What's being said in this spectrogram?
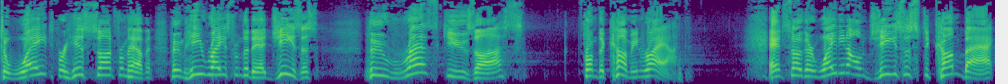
To wait for His Son from heaven, whom He raised from the dead, Jesus, who rescues us from the coming wrath. And so they're waiting on Jesus to come back.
